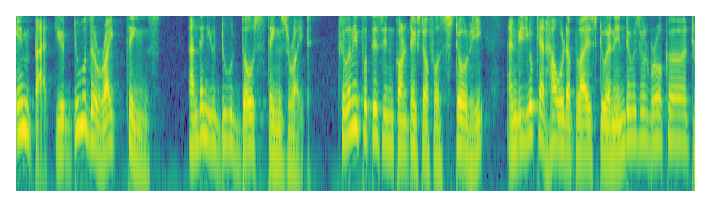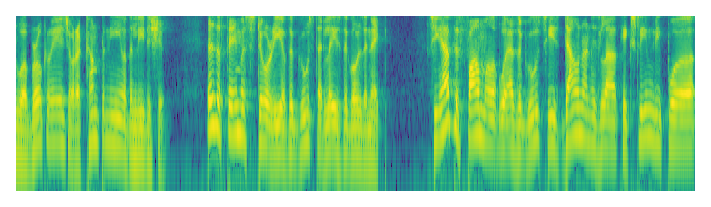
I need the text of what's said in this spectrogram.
impact. You do the right things and then you do those things right. So let me put this in context of a story and we look at how it applies to an individual broker, to a brokerage or a company or the leadership. There's a famous story of the goose that lays the golden egg. So you have the farmer who has a goose, he's down on his luck, extremely poor,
